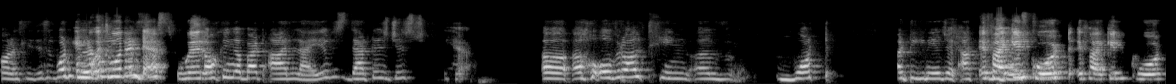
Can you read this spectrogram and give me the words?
honestly. This is what it's more in depth. We're talking about our lives. That is just Yeah. a, a overall thing of what a teenager if I can quote, if I can quote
